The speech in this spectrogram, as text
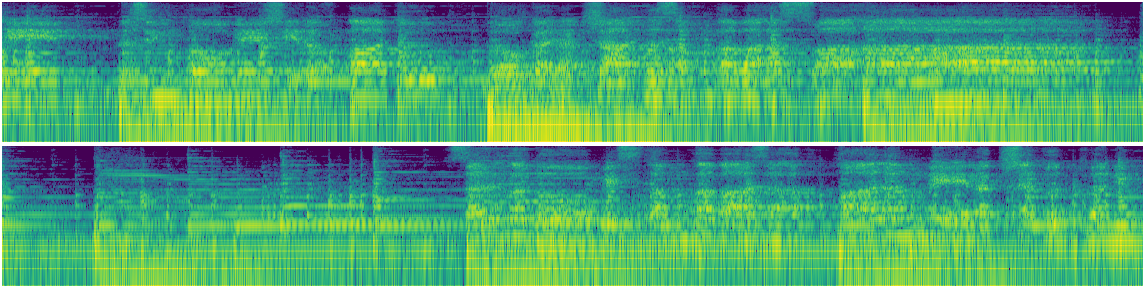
नृसिंहो मे शिरः पातु लोकरक्षार्थसम्भवः स्वाहा। सर्वगोपि स्तम्भवासः फालं मे रक्षतु ध्वनिम्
